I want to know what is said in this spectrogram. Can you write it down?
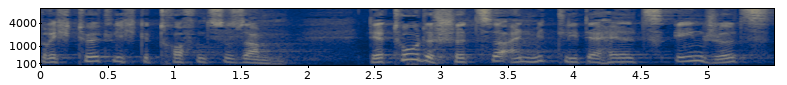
bricht tödlich getroffen zusammen. Der Todesschütze, ein Mitglied der Hells Angels,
